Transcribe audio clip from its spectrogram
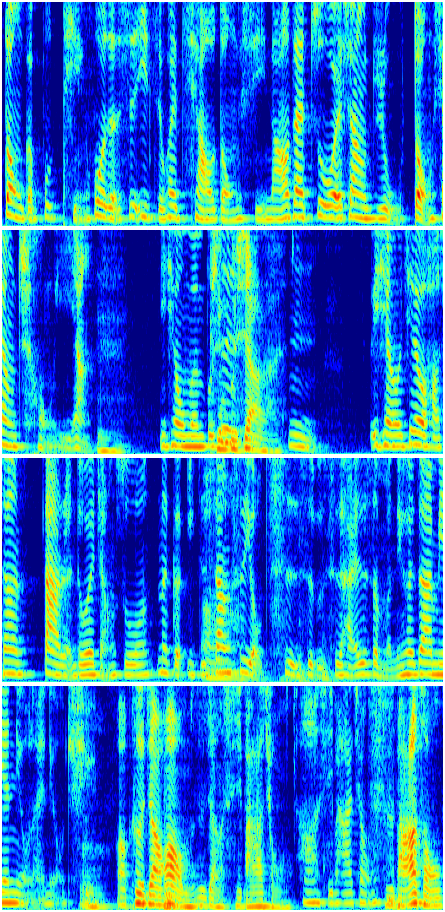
动个不停，或者是一直会敲东西，然后在座位上蠕动，像虫一样。以前我们不是停不是，下来，嗯，以前我记得我好像大人都会讲说，那个椅子上是有刺，是不是？还是什么？你会在那边扭来扭去。嗯。啊，客家话我们是讲吸爬虫、啊、洗爬虫，死爬虫，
